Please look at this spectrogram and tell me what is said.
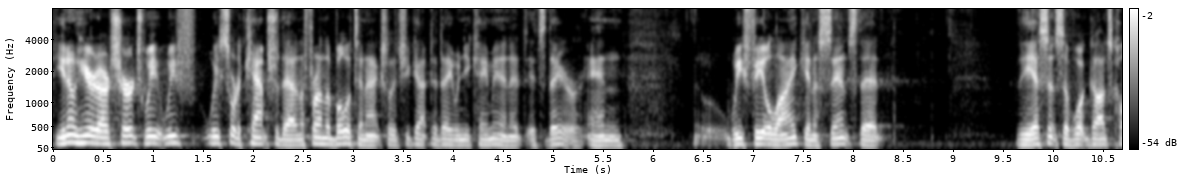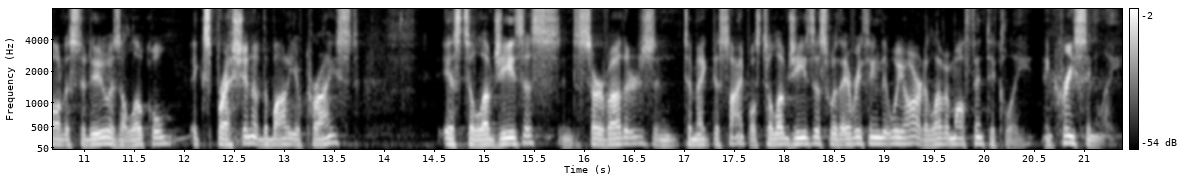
You know, here at our church, we, we've, we've sort of captured that in the front of the bulletin, actually, that you got today when you came in. It, it's there. And we feel like, in a sense, that the essence of what God's called us to do as a local expression of the body of Christ is to love Jesus and to serve others and to make disciples, to love Jesus with everything that we are, to love Him authentically, increasingly,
